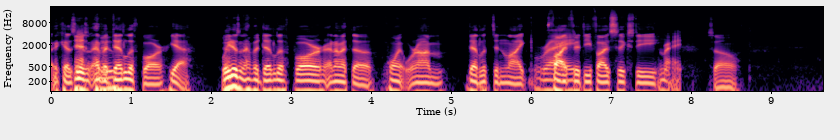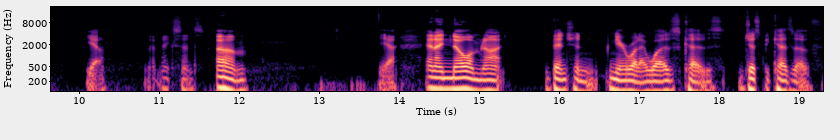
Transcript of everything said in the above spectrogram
because he doesn't have a deadlift bar. Yeah. Well, he doesn't have a deadlift bar, and I'm at the point where I'm deadlifting like Right. 550, 560. Right. So, Yeah. That makes sense. Um. Yeah, and I know I'm not benching near what I was, cause just because of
